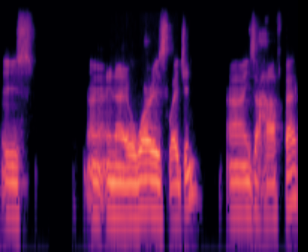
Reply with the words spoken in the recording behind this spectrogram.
who's uh, you know a Warriors legend. Uh, he's a halfback,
